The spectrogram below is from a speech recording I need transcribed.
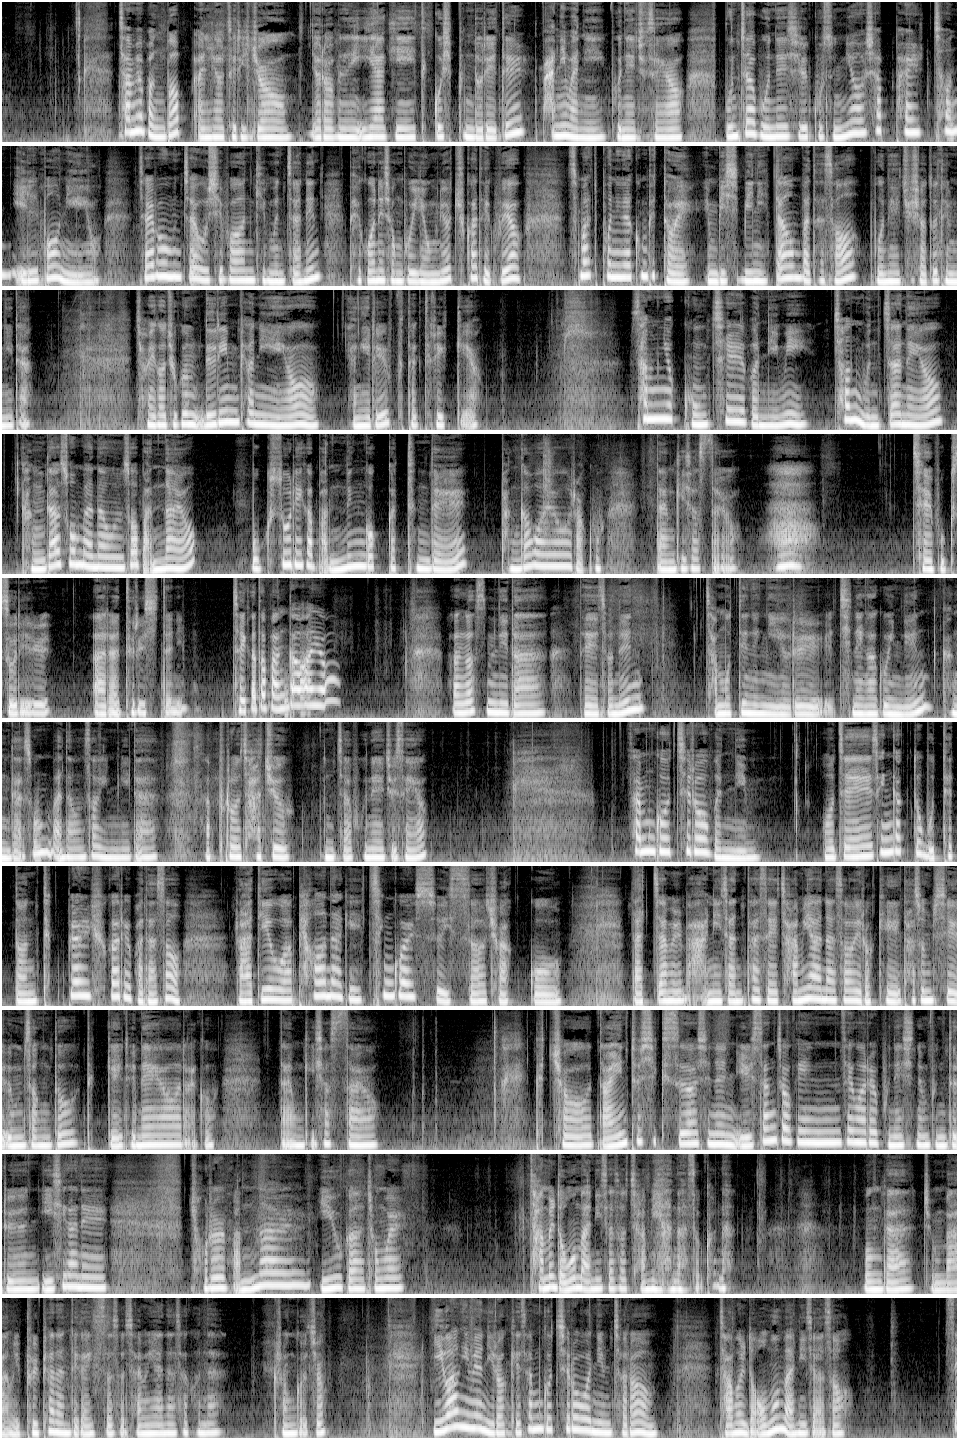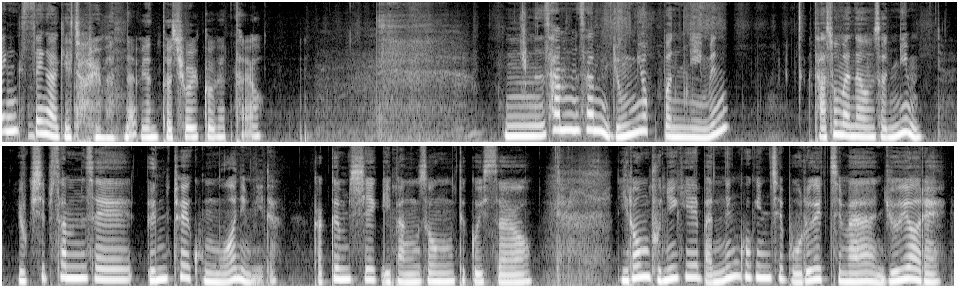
참여 방법 알려드리죠. 여러분의 이야기 듣고 싶은 노래들 많이 많이 보내주세요. 문자 보내실 곳은요, 샵 8001번이에요. 짧은 문자 50원, 긴 문자는 100원의 정보 이용료 추가되고요. 스마트폰이나 컴퓨터에 MBC 미니 다운받아서 보내주셔도 됩니다. 저희가 조금 느린 편이에요. 양해를 부탁드릴게요. 3607번님이 첫 문자네요. 강다솜 아나운서 맞나요? 목소리가 맞는 것 같은데 반가워요 라고 남기셨어요. 제 목소리를 알아들으시다니 제가 더 반가워요. 반갑습니다. 네, 저는 잠 못 드는 이유를 진행하고 있는 강다솜 아나운서입니다. 앞으로 자주 문자 보내주세요. 3975번님, 어제 생각도 못했던 특별 휴가를 받아서 라디오와 편하게 친구할 수 있어 좋았고, 낮잠을 많이 잔 탓에 잠이 안 와서 이렇게 다솜 씨의 음성도 듣게 되네요. 라고 남기셨어요. 그쵸. 9to6 하시는 일상적인 생활을 보내시는 분들은 이 시간에 저를 만날 이유가 정말 잠을 너무 많이 자서 잠이 안 와서거나 뭔가 좀 마음이 불편한 데가 있어서 잠이 안 와서거나 그런 거죠. 이왕이면 이렇게 3975번님처럼 잠을 너무 많이 자서 쌩쌩하게 저를 만나면 더 좋을 것 같아요. 음, 3366번님은 다솜 아나운서님 63세 은퇴 공무원입니다. 가끔씩 이 방송 듣고 있어요. 이런 분위기에 맞는 곡인지 모르겠지만 유열의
